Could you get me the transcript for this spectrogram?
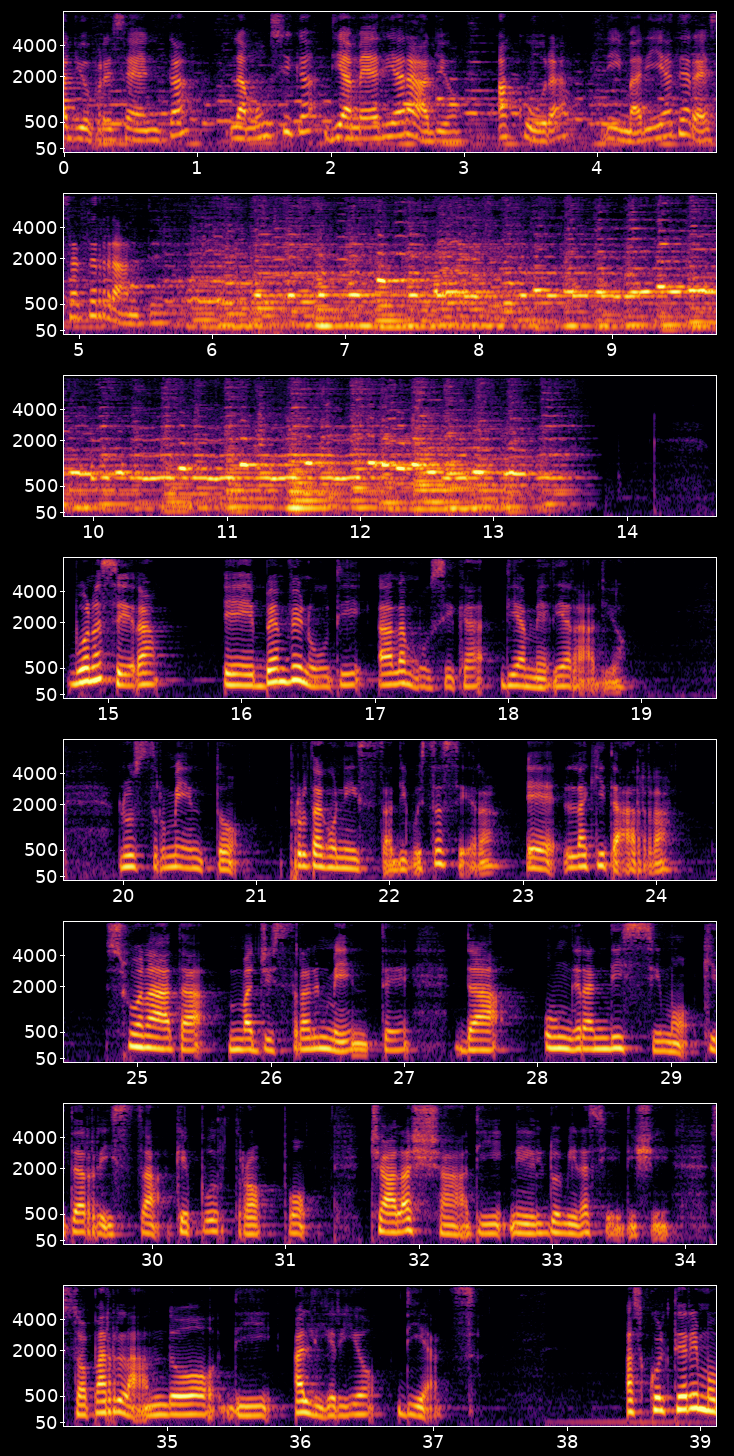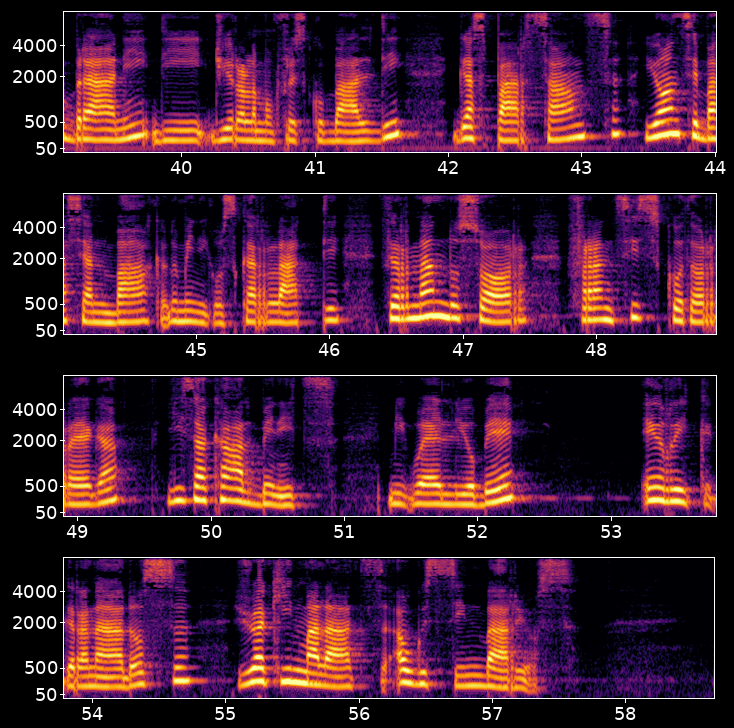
Radio presenta la musica di Ameria Radio, a cura di Maria Teresa Ferrante. Buonasera e benvenuti alla musica di Ameria Radio. Lo strumento protagonista di questa sera è la chitarra, suonata magistralmente da un grandissimo chitarrista che purtroppo ci ha lasciati nel 2016. Sto parlando di Alirio Diaz. Ascolteremo brani di Girolamo Frescobaldi, Gaspar Sanz, Johann Sebastian Bach, Domenico Scarlatti, Fernando Sor, Francisco Torrega, Isaac Albeniz, Miguel Liobé, Enrique Granados, Joaquín Malaz, Augustin Barrios.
